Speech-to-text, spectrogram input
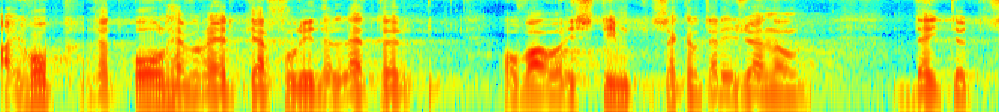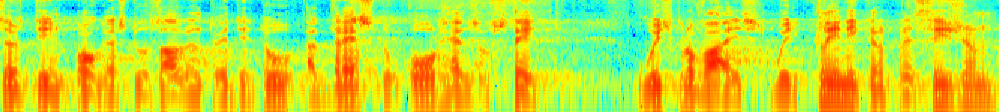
I hope that all have read carefully the letter of our esteemed Secretary General dated 13 August 2022 addressed to all heads of state, which provides with clinical precision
